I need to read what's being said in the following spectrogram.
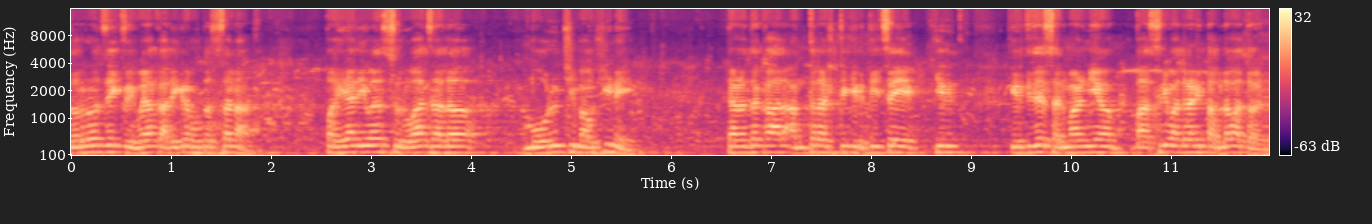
दररोज एक वेगवेगळा कार्यक्रम होत असताना पहिला दिवस सुरुवात झालं मोरूची मावशीने. त्यानंतर काल आंतरराष्ट्रीय कीर्तीचे कीर् कीर्तीचे सन्माननीय बासरी वादन आणि तबला वादन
